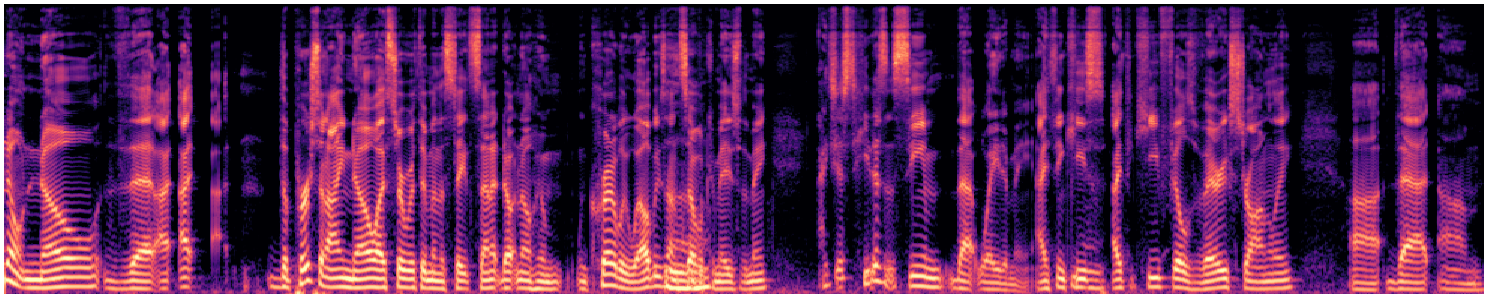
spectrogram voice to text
don't know that I, I, I the person I know I serve with him in the state senate don't know him incredibly well. But he's on several committees with me. I just he doesn't seem that way to me. I think he's I think he feels very strongly uh, that um,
